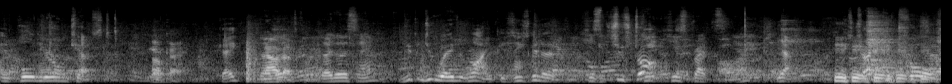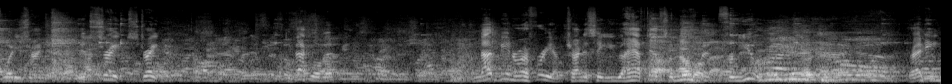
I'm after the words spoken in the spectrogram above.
and pull to your own chest. Okay. Okay. Now that's clear. Do I do the same? You can do whatever you want because he's gonna. He's too strong. He, he's practicing, yeah? Yeah. He's trying to control what he's trying to do. Get straight, straight. Go back a little bit. I'm not being a referee. I'm trying to say you have to have some movement for you. Ready?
